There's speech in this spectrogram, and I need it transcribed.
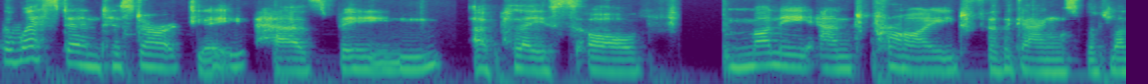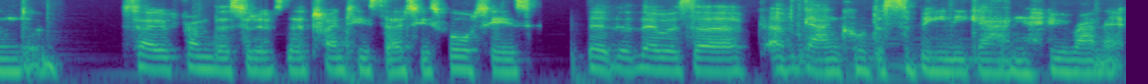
The West End historically has been a place of money and pride for the gangs of London. So, from the sort of the 20s, 30s, 40s, there was a, a gang called the Sabini Gang who ran it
